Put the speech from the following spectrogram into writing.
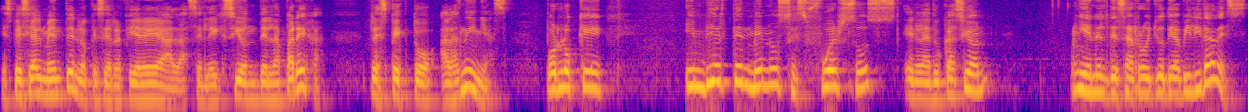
especialmente en lo que se refiere a la selección de la pareja, respecto a las niñas por lo que invierten menos esfuerzos en la educación y en el desarrollo de habilidades.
